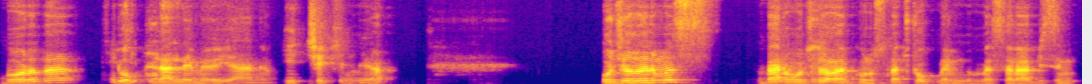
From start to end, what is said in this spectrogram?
bu arada yok Çekilmez. ilerlemiyor yani. Hiç çekilmiyor. Hocalarımız ben hocalar konusunda çok memnunum. Mesela bizim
